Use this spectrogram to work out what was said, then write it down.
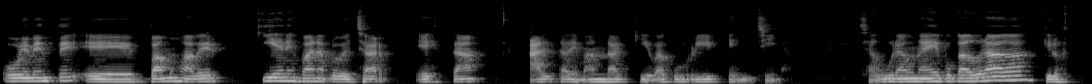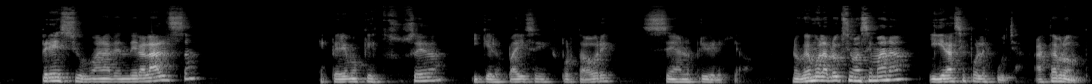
obviamente eh, vamos a ver quiénes van a aprovechar esta alta demanda que va a ocurrir en China. Se augura una época dorada, que los precios van a tender al alza. Esperemos que esto suceda y que los países exportadores sean los privilegiados. Nos vemos la próxima semana y gracias por la escucha. Hasta pronto.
